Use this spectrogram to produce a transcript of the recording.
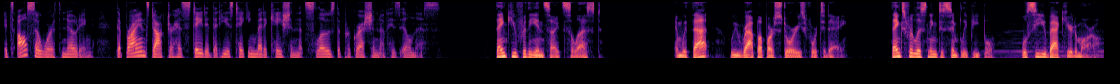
It's also worth noting that Brian's doctor has stated that he is taking medication that slows the progression of his illness. Thank you for the insights, Celeste. And with that, we wrap up our stories for today. Thanks for listening to Simply People. We'll see you back here tomorrow.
